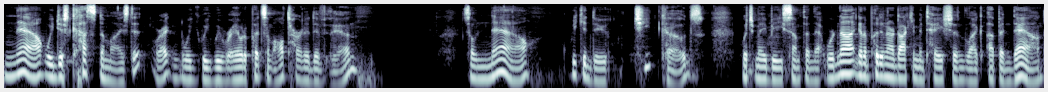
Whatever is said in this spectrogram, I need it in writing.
now we just customized it, right? We, we, we were able to put some alternatives in. So now we can do cheat codes, which may be something that we're not going to put in our documentation like up and down,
